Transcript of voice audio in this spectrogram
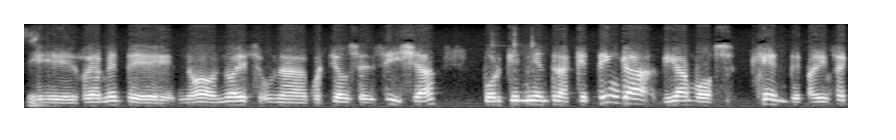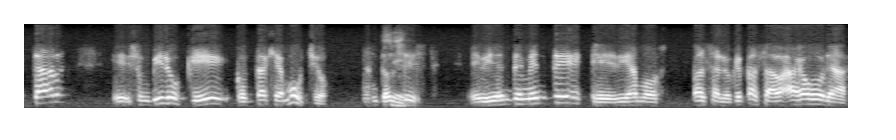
que realmente no, no es una cuestión sencilla, porque mientras que tenga, digamos, gente para infectar, es un virus que contagia mucho. Entonces, evidentemente, eh, digamos, pasa lo que pasa. Ahora,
